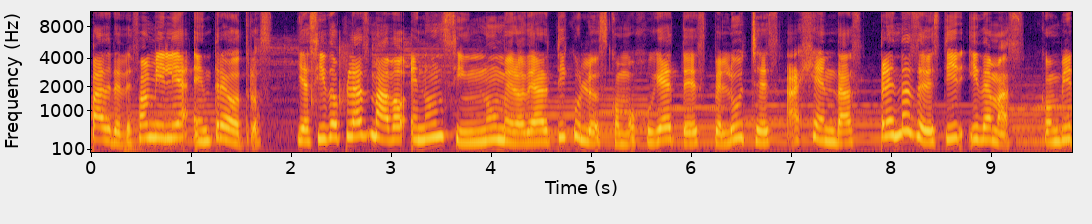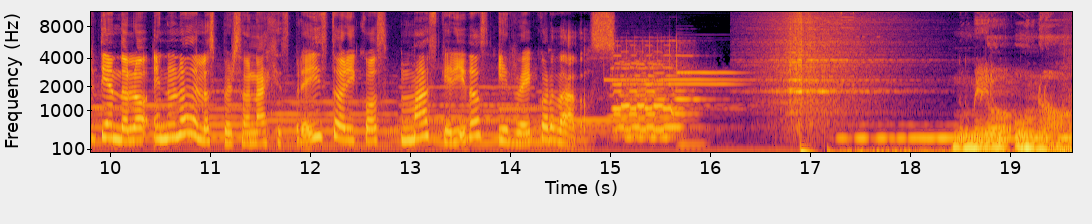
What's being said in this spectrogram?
Padre de Familia, entre otros, y ha sido plasmado en un sinnúmero de artículos como juguetes, peluches, agendas, prendas de vestir y demás, convirtiéndolo en uno de los personajes prehistóricos más queridos y recordados. Número 1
